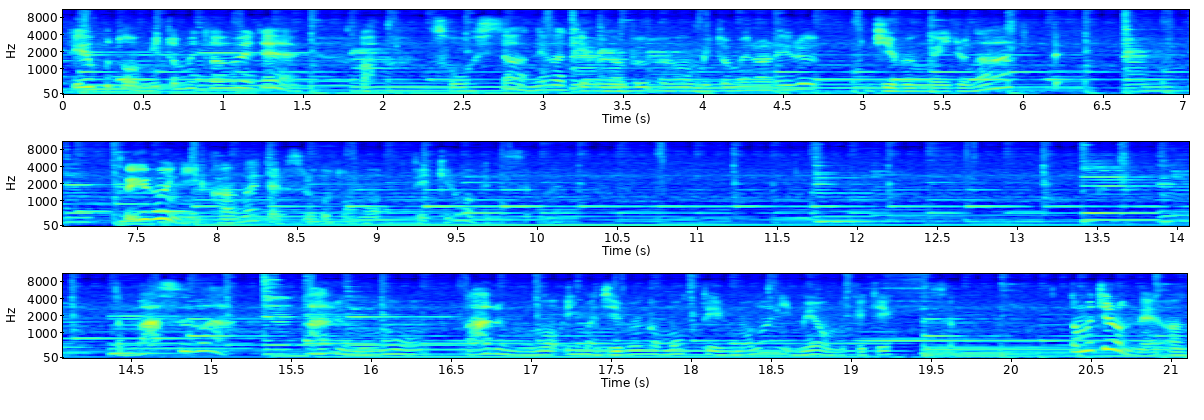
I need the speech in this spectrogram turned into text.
っていうことを認めた上であそうしたネガティブな部分を認められる自分がいるなって。というふうに考えたりすることもできるわけですよ。あるもの今自分が持っているものに目を向けていくんですよ。もちろんねあの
